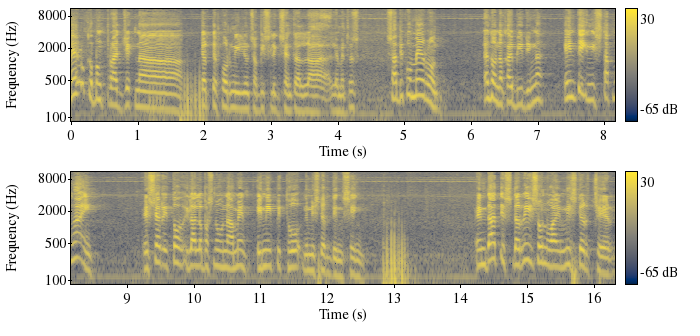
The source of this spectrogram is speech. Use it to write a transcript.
meron ka bang project na 34 million sa Bislig Central uh, Elementary? Sabi ko, meron. Ano, nakabidding na? Eh, hindi, in-stop nga eh. Eh, sir, ito, ilalabas na namin. Inipit ho ni Mr. Densing. And that is the reason why, Mr. Chair,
